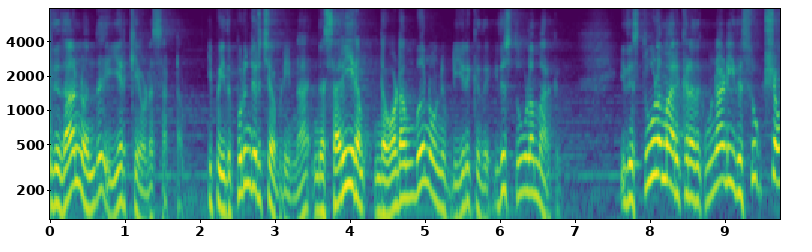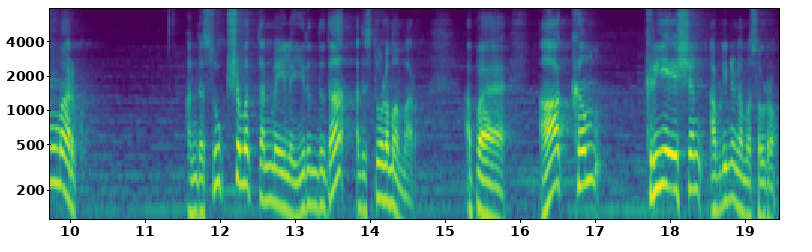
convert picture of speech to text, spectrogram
இதுதான் வந்து இயற்கையோட சட்டம். இப்போ இது புரிஞ்சிருச்சு அப்படின்னா இந்த சரீரம் இந்த உடம்புன்னு ஒன்று இப்படி இருக்குது. இது ஸ்தூலமாக இருக்குது. இது ஸ்தூலமாக இருக்கிறதுக்கு முன்னாடி இது சூக்ஷமாக இருக்கும். அந்த சூக்ஷ்மத்தன்மையில் இருந்து தான் அது ஸ்தூலமாக மாறும். அப்போ ஆக்கம் கிரியேஷன் அப்படின்னு நம்ம சொல்கிறோம்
